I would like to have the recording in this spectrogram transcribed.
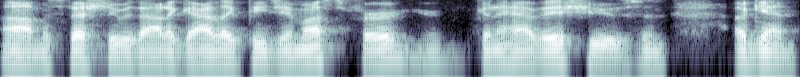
um, especially without a guy like PJ Mustipher, you're going to have issues. And again,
